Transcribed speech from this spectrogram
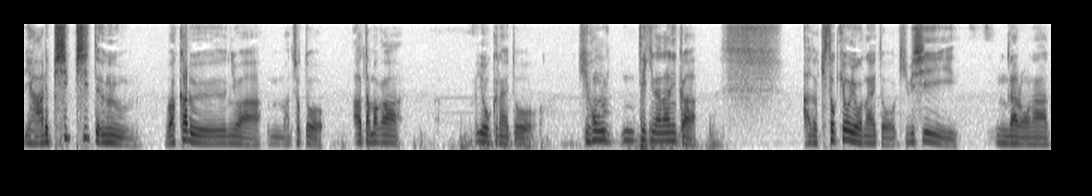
いや、あれピシッピシッって、うん、わかるには、まあちょっと頭が良くないと、基本的な何か、あの基礎教養ないと厳しいんだろうなっ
